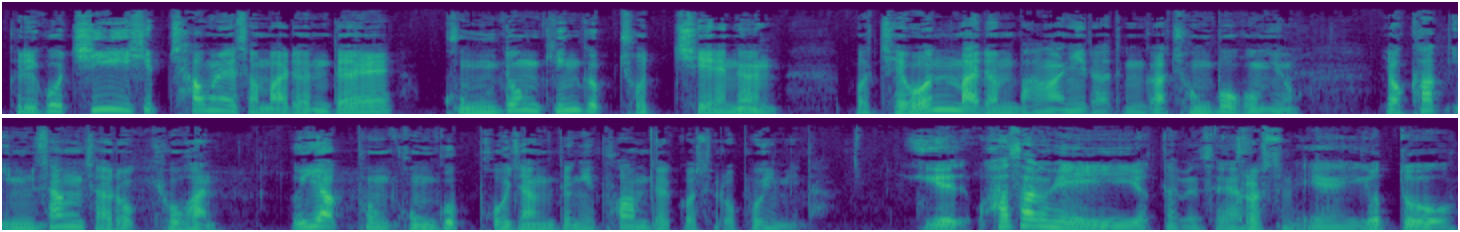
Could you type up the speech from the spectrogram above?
그리고 G20 차원에서 마련될 공동 긴급 조치에는 뭐 재원 마련 방안이라든가 정보 공유, 역학 임상 자료 교환, 의약품 공급 보장 등이 포함될 것으로 보입니다. 이게 화상 회의였다면서요? 그렇습니다. 예, 이것도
